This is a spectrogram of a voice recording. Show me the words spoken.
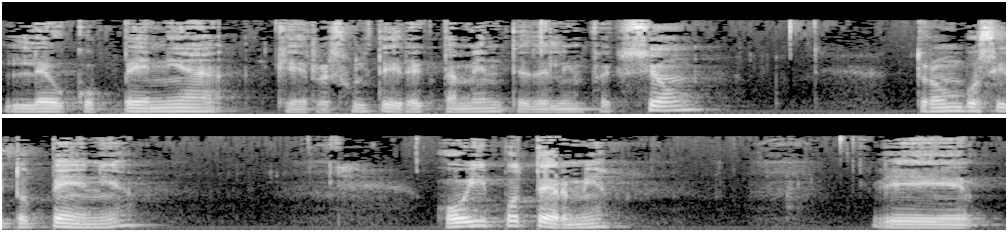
leucopenia que resulte directamente de la infección, trombocitopenia o hipotermia, eh,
